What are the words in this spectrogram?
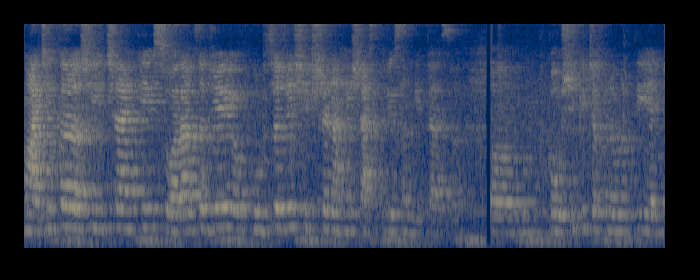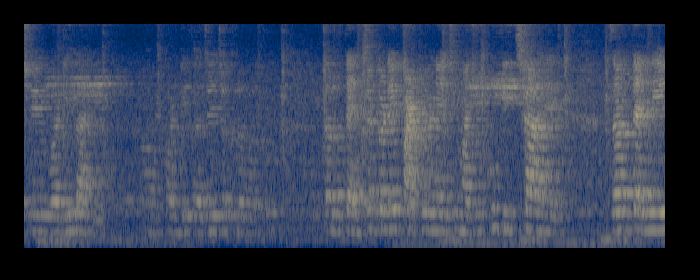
माझी तर अशी इच्छा आहे की स्वराचं जे पुढचं जे शिक्षण आहे शास्त्रीय संगीताचं कौशिकी चक्रवर्ती यांचे वडील आहेत पंडित अजय चक्रवर्ती. तर त्यांच्याकडे पाठवण्याची माझी खूप इच्छा आहे. जर त्यांनी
